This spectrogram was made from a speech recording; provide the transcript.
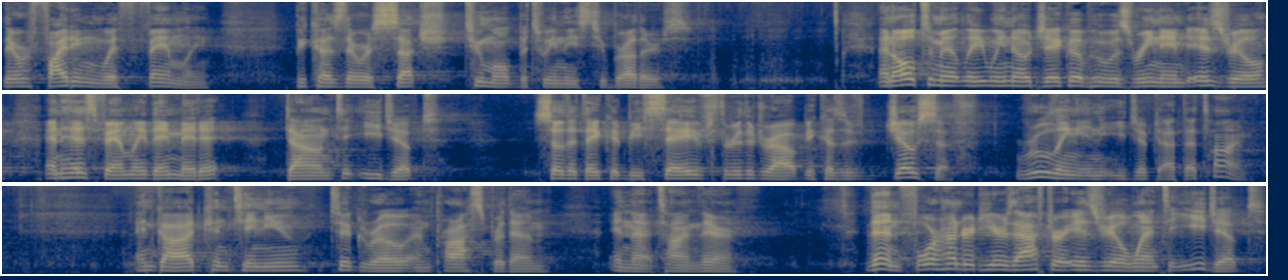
They were fighting with family because there was such tumult between these two brothers. And ultimately, we know Jacob, who was renamed Israel, and his family, they made it down to Egypt so that they could be saved through the drought because of Joseph ruling in Egypt at that time. And God continued to grow and prosper them in that time there. Then, 400 years after Israel went to Egypt,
